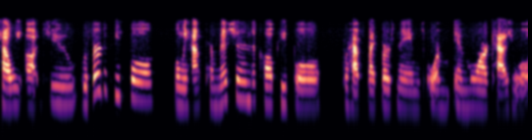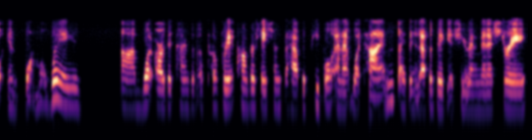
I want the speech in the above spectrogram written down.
how we ought to refer to people when we have permission to call people perhaps by first names or in more casual, informal ways. Um, what are the kinds of appropriate conversations to have with people and at what times? I think that's a big issue in ministry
